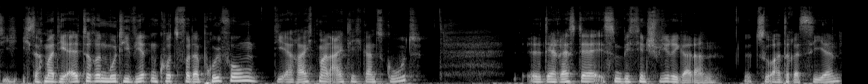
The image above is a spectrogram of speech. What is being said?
die, ich sag mal, die älteren Motivierten kurz vor der Prüfung, die erreicht man eigentlich ganz gut. Äh, der Rest, der ist ein bisschen schwieriger dann zu adressieren.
